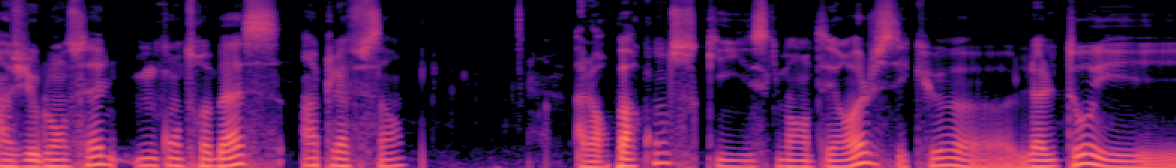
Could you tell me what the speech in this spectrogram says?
un violoncelle, une contrebasse, un clavecin. Alors par contre, ce qui, ce qui m'interroge, c'est que euh, l'alto est,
